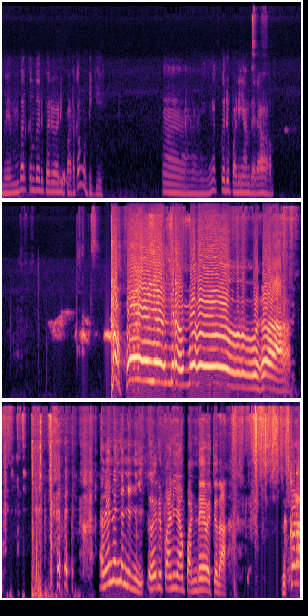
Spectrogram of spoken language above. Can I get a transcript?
മെമ്പർക്ക് എന്തോ ഒരു പരിപാടി? പടക്കം പൊട്ടിക്കേ. നിങ്ങൾക്കൊരു പണി ഞാൻ തരാം. ഒരു പണി ഞാൻ പണ്ടേ വെച്ചതാ. നിക്കടാ.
